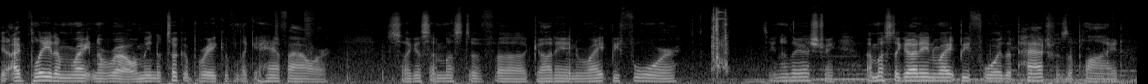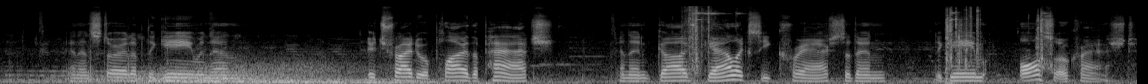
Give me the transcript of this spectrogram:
Yeah, I played them right in a row. I mean, it took a break of like a half hour, so I guess I must have uh, got in right before. See another airstream. I must have got in right before the patch was applied, and then started up the game, and then it tried to apply the patch, and then GOG Galaxy crashed. So then the game also crashed.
